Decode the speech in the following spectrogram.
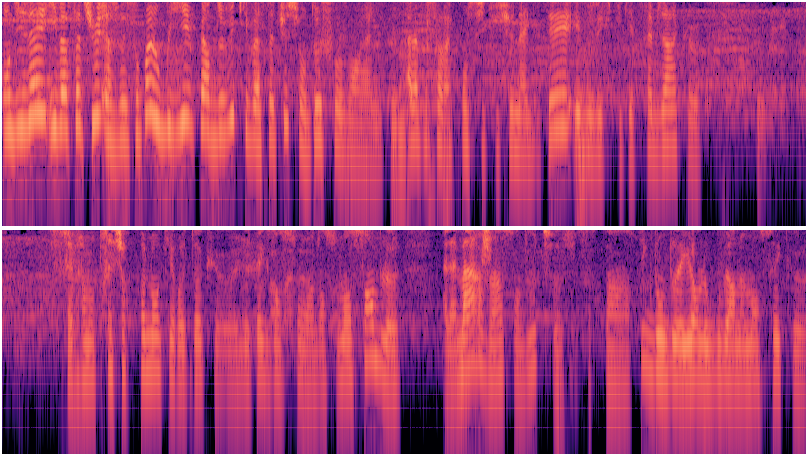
On disait, il va statuer, il ne faut pas l'oublier, perdre de vue qu'il va statuer sur deux choses en réalité. Mmh. À la fois sur la constitutionnalité, et vous expliquez très bien que ce serait vraiment très surprenant qu'il retoque euh, le texte dans son, dans son ensemble, à la marge, hein, sans doute, euh, sur certains articles, dont d'ailleurs le gouvernement sait que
